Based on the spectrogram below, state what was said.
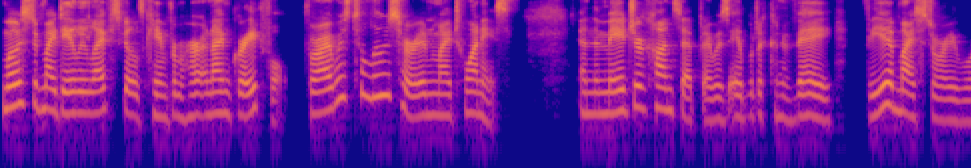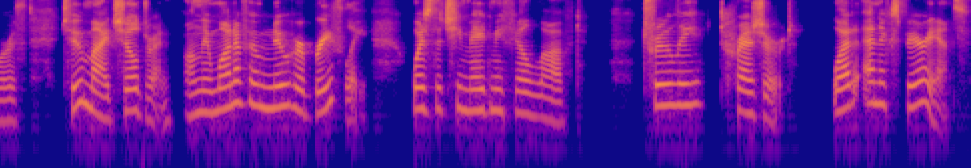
Most of my daily life skills came from her, and I'm grateful, for I was to lose her in my 20s. And the major concept I was able to convey via my Storyworth to my children, only one of whom knew her briefly, was that she made me feel loved truly treasured. What an experience.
